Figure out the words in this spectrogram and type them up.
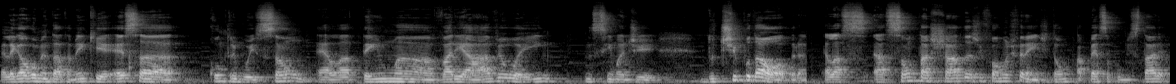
É legal comentar também que essa contribuição ela tem uma variável aí em cima de do tipo da obra. Elas, elas, são taxadas de forma diferente. Então, a peça publicitária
